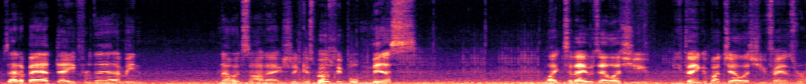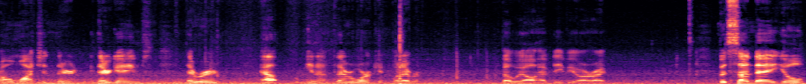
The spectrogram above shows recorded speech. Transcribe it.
is that a bad day for that? I mean, no, it's not actually, because most people miss. Like today was LSU. You think a bunch of LSU fans were home watching their their games? They were out, you know, they were working, whatever. But we all have DVR, right? But Sunday, you'll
